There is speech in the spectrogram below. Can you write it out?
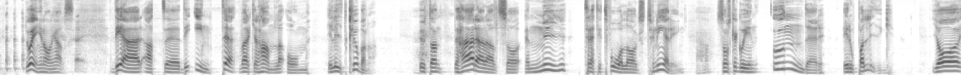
du har ingen aning alls. Det är att eh, det inte verkar handla om elitklubbarna. Utan det här är alltså en ny 32-lagsturnering Jaha. som ska gå in under Europa League. Jag,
